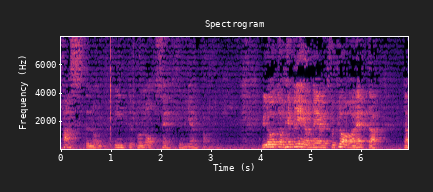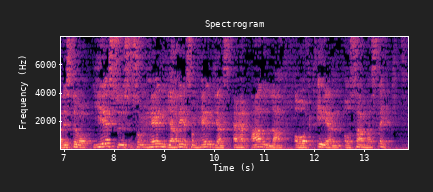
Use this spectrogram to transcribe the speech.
fastän de inte på något sätt kunde hjälpa honom. Vi låter Hebreerbrevet förklara detta där det står Jesus som helgar det som helgas är alla av en och samma släkt.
